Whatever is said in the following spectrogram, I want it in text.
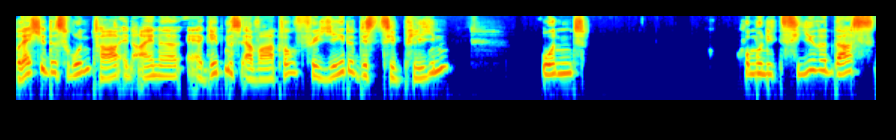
breche das runter in eine Ergebniserwartung für jede Disziplin und kommuniziere das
